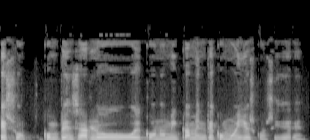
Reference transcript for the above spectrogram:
eso, compensarlo económicamente como ellos consideren.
